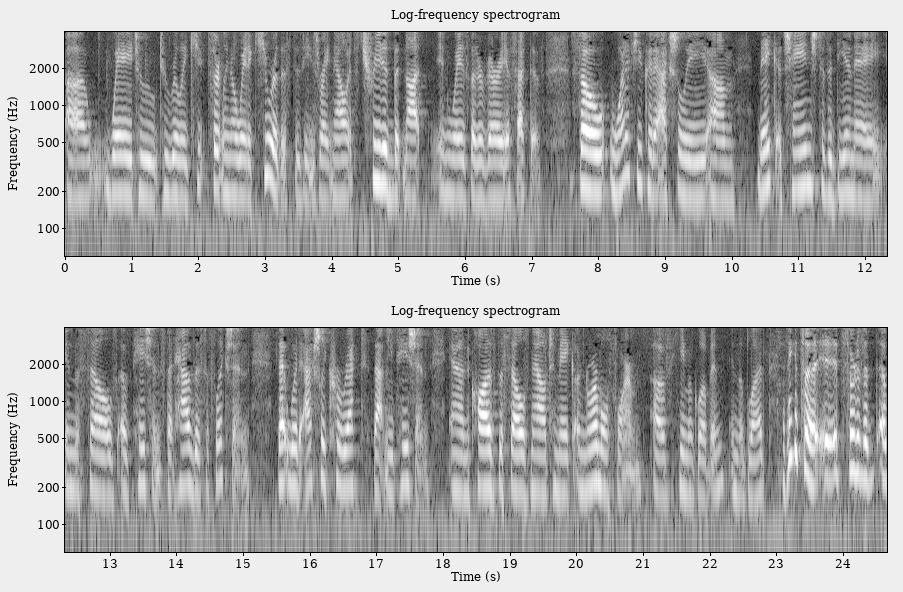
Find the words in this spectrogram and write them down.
uh, way to, to really, certainly no way to cure this disease right now. It's treated, but not in ways that are very effective. So, what if you could actually um, make a change to the DNA in the cells of patients that have this affliction that would actually correct that mutation and cause the cells now to make a normal form of hemoglobin in the blood. I think it's a it's sort of a, a,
